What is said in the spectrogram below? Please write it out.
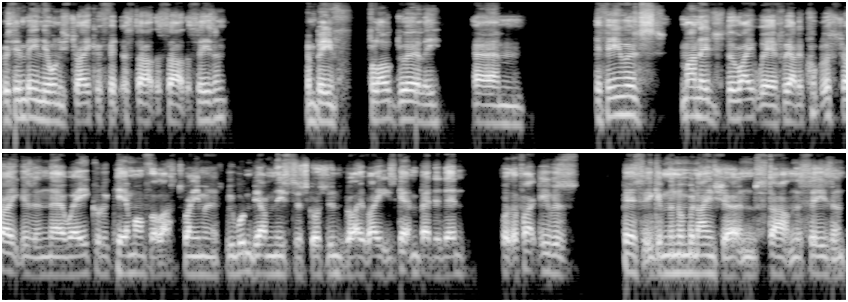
with him being the only striker fit to start the start of the season and being flogged really. Um, if he was managed the right way, if we had a couple of strikers in there where he could have came on for the last twenty minutes, we wouldn't be having these discussions. We're like, right, he's getting bedded in. But the fact he was basically given the number nine shirt and starting the season,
